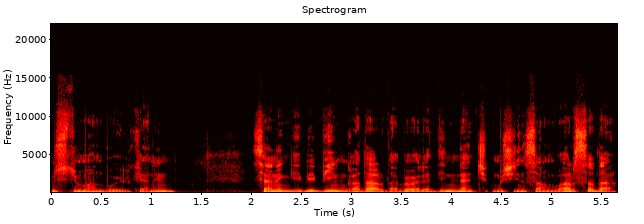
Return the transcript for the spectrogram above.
Müslüman bu ülkenin. Senin gibi bin kadar da böyle dinden çıkmış insan varsa da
